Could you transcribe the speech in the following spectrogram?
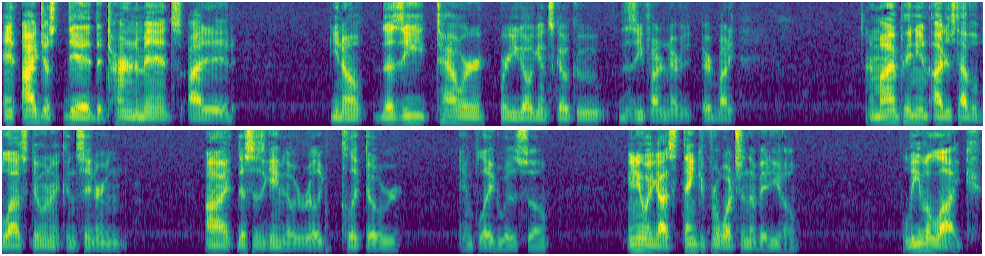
and I just did the tournaments. I did you know, the Z Tower where you go against Goku, the Z Fighter and every, everybody. In my opinion, I just have a blast doing it considering I this is a game that we really clicked over and played with, so anyway guys, thank you for watching the video leave a like.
